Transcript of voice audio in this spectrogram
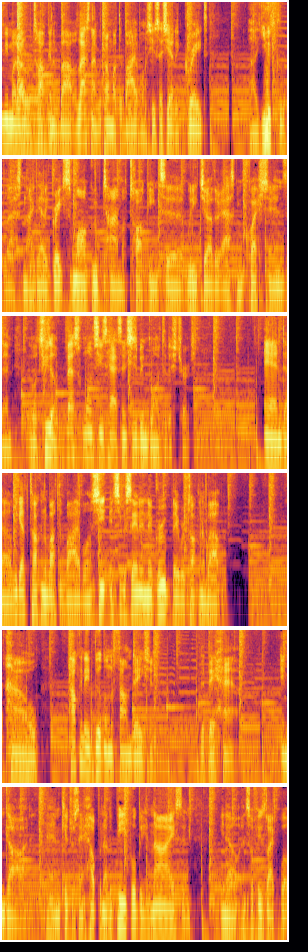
me and my daughter were talking about, last night we were talking about the Bible, and she said she had a great uh, youth group last night. They had a great small group time of talking to with each other, asking questions, and was, she's the best one she's had since she's been going to this church. And uh, we got to talking about the Bible, and she and she was saying in the group they were talking about how how can they build on the foundation that they have in God. And kids were saying helping other people, being nice, and you know. And Sophie's like, "Well,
